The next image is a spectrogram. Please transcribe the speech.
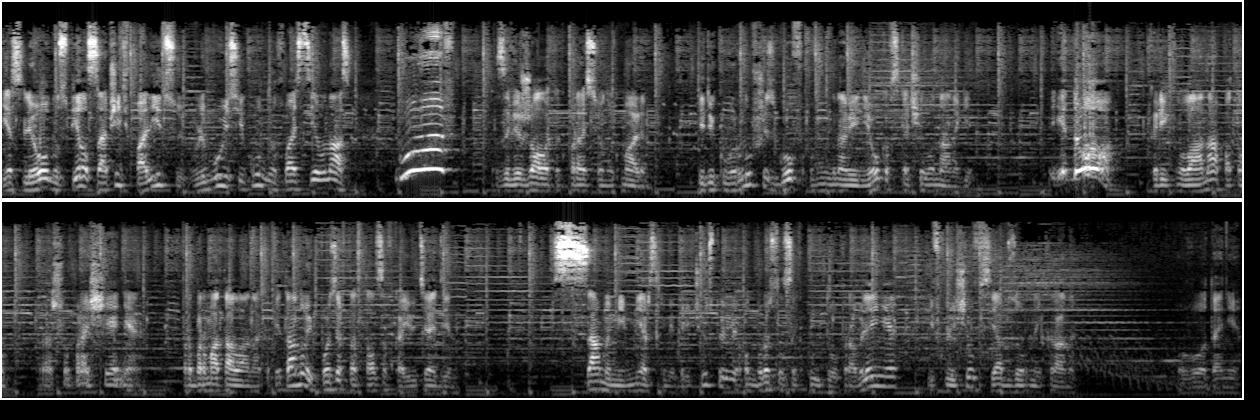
Если он успел сообщить в полицию, в любую секунду на хвосте у нас «Гоф!» – завизжала, как поросенок Малин. Перекувырнувшись, Гоф в мгновение ока вскочила на ноги. «Иду!» – крикнула она, потом «Прошу прощения!» – пробормотала она капитану, и Позерт остался в каюте один. С самыми мерзкими предчувствиями он бросился к пульту управления и включил все обзорные экраны. Вот они.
